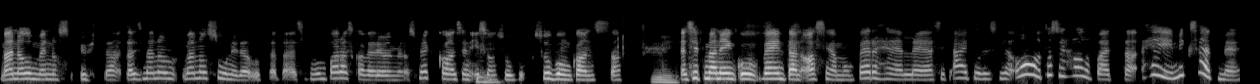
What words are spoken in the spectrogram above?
Mä en ollut menossa yhtään, tai siis mä en ole, mä en ole suunnitellut tätä. Ja sit mun paras kaveri oli menossa mekkaan sen ison niin. suvu, suvun kanssa. Niin. Ja sitten mä niinku vein tämän asian mun perheelle ja sitten äiti oli silleen, oo tosi halpa, että hei, miksi sä et mene?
